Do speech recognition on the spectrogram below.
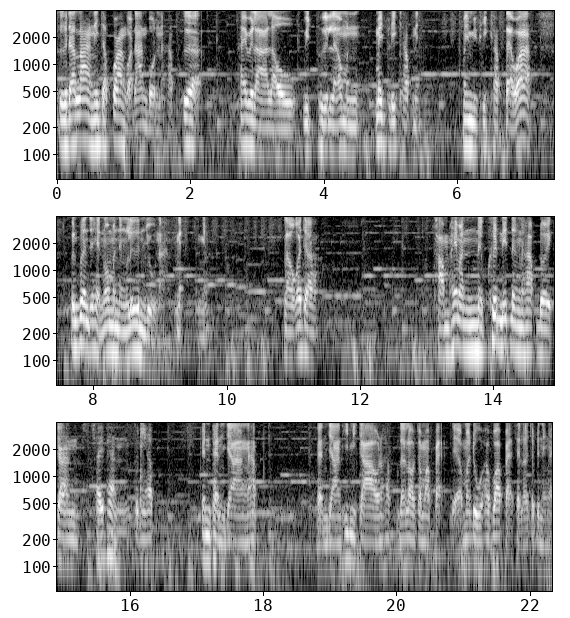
คือด้านล่างนี้จะกว้างกว่าด้านบนนะครับ เพื่อให้เวลาเราวิดพื้นแล้วมันไม่พลิกครับเนี่ย ไม่มีพลิกครับ แต่ว่าเพื่อนๆจะเห็นว่ามันยังลื่นอยู่นะเนี่ยอย่างเงี้ยเราก็จะ ทำให้มันหนึบขึ้นนิดนึงนะครับ โดยการใช้แผ่นตัวนี้ครับ เป็นแผ่นยางนะครับ แผ่นยางที่มีกาวนะครับ แล้วเราจะมาแปะเดี๋ยวมาดูครับว่าแปะเสร็จแล้วจะเป็นยังไง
